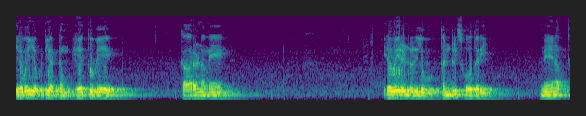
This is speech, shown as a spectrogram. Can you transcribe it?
ఇరవై ఒకటి అడ్డం హేతువే కారణమే. ఇరవై రెండు నిలువు తండ్రి సోదరి మేనత్త.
